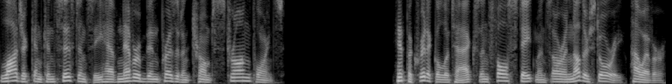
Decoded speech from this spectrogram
logic and consistency have never been President Trump's strong points. Hypocritical attacks and false statements are another story, however,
